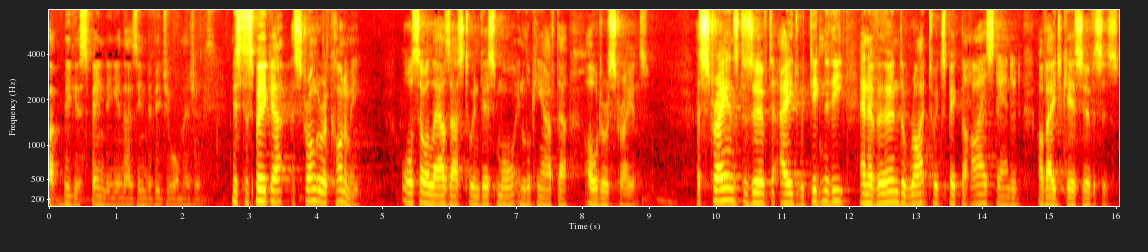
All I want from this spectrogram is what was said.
but bigger spending in those individual measures. Mr. Speaker, a stronger economy also allows us to invest more in looking after older Australians. Australians deserve to age with dignity and have earned the right to expect the highest standard of aged care services.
